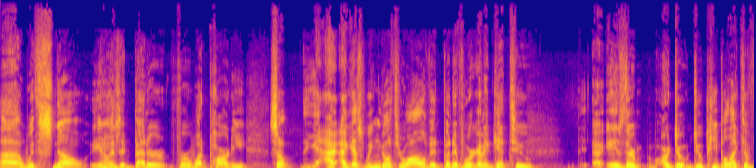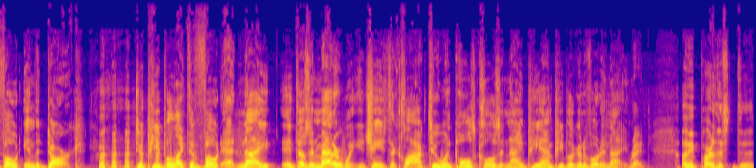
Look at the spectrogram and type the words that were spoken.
uh, with snow. You know, mm-hmm. is it better for what party? So, yeah, I, I, guess we can go through all of it. But if we're going right. to get to is there are do, do people like to vote in the dark? do people like to vote at night? It doesn't matter what you change the clock to. When polls close at 9 p.m., people are going to vote at night. Right. I mean, part of this, the,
